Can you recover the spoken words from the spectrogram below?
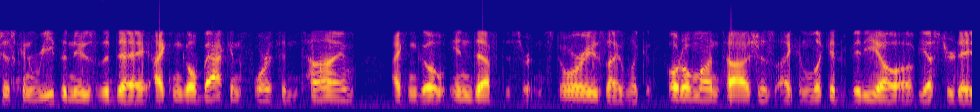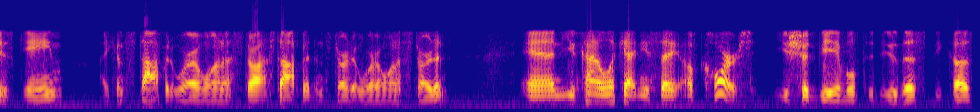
just can read the news of the day, I can go back and forth in time. I can go in depth to certain stories. I look at photo montages. I can look at video of yesterday's game. I can stop it where I want to st- stop it and start it where I want to start it. And you kind of look at it and you say, of course, you should be able to do this because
